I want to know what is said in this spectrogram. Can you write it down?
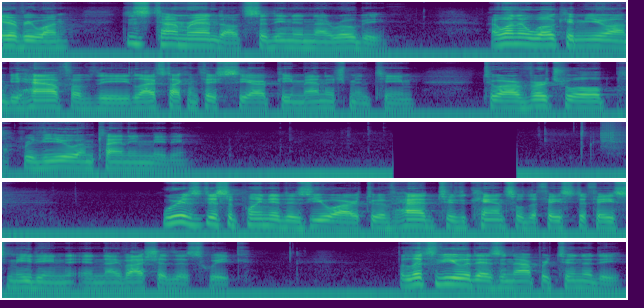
everyone, this is Tom Randolph sitting in Nairobi. I want to welcome you on behalf of the Livestock and Fish CRP management team to our virtual review and planning meeting. We're as disappointed as you are to have had to cancel the face-to-face -face meeting in Naivasha this week. But let's view it as an opportunity.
